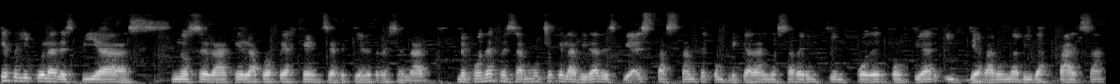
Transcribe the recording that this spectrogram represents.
¿Qué película de espías no se da que la propia agencia te quiere traicionar? Me pone a pensar mucho que la vida de espía es bastante complicada al no saber en quién poder confiar y llevar una vida falsa,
